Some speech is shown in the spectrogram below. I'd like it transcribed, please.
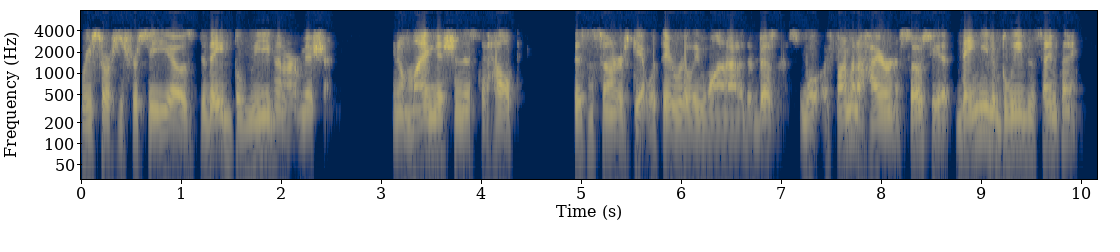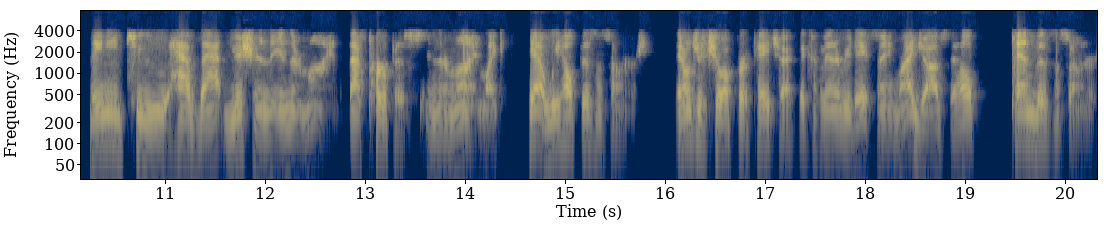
resources for CEOs, do they believe in our mission? You know, my mission is to help business owners get what they really want out of their business. Well, if I'm going to hire an associate, they need to believe the same thing. They need to have that mission in their mind, that purpose in their mind. Like, yeah, we help business owners. They don't just show up for a paycheck. They come in every day saying, my job's to help 10 business owners.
